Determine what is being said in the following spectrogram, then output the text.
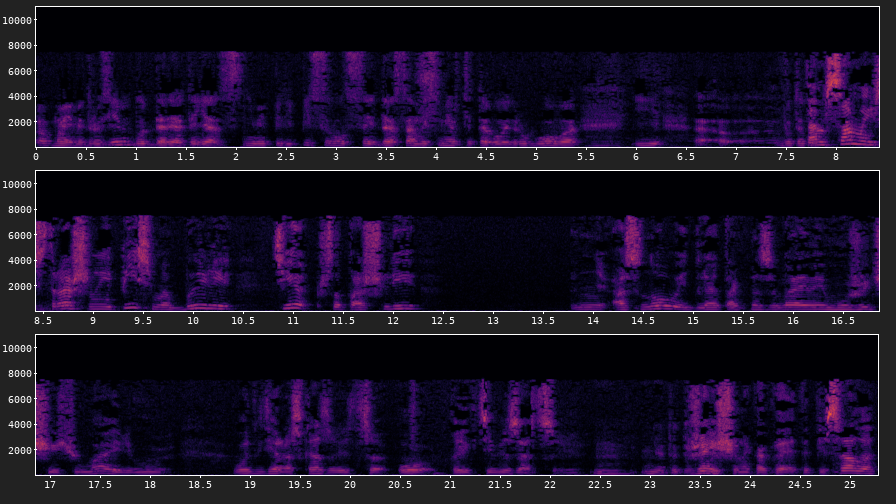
э, моими друзьями благодаря это. Я с ними переписывался и до самой смерти того и другого. И э, э вот это... Там самые страшные письма были те, что пошли основой для так называемой мужичьей чума или вот где рассказывается о коллективизации. Нет, это... Женщина какая-то писала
